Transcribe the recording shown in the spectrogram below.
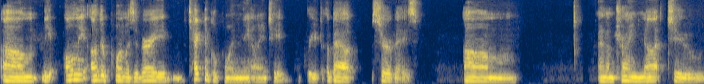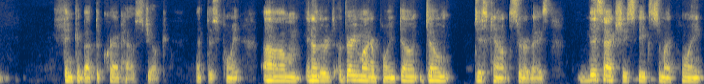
Um, the only other point was a very technical point in the INTA brief about surveys. Um, and I'm trying not to think about the crab house joke at this point. Um, in other words, a very minor point, don't, don't discount surveys. This actually speaks to my point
